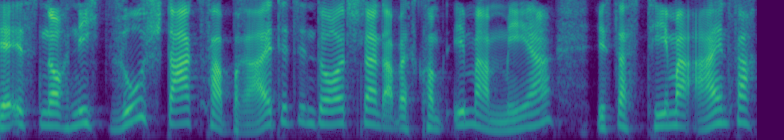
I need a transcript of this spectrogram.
der ist noch nicht so stark verbreitet in Deutschland, aber es kommt immer mehr, ist das Thema einfach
